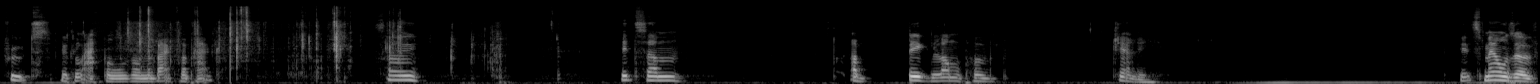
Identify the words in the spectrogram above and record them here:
fruits, little apples on the back of the pack. So, it's, um, a big lump of jelly. It smells of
